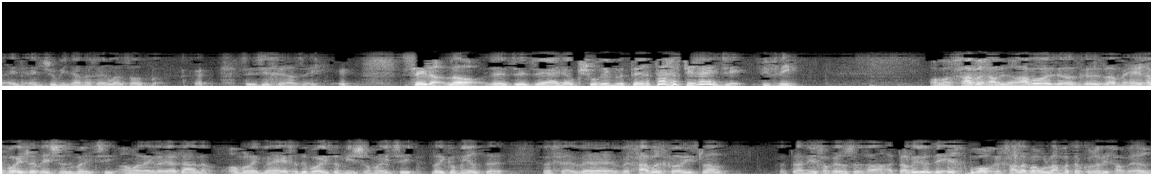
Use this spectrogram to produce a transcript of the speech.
אין שום עניין אחר לעשות בה. זה זכר הזה. בסדר, לא, זה היו קשורים לתכף, תכף תראה את זה, בפנים. אומר חבר חבר רבו זה אז כזה לא מהך בויס לביש זה מויצי אומר לי לא ידענו אומר לי מהך דה בויס למיש מויצי לא יגמיר את וחבר כל איסלאם אתה אני חבר שלך? אתה לא יודע איך ברוכה חלה בעולם ואתה קורא לי חבר?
